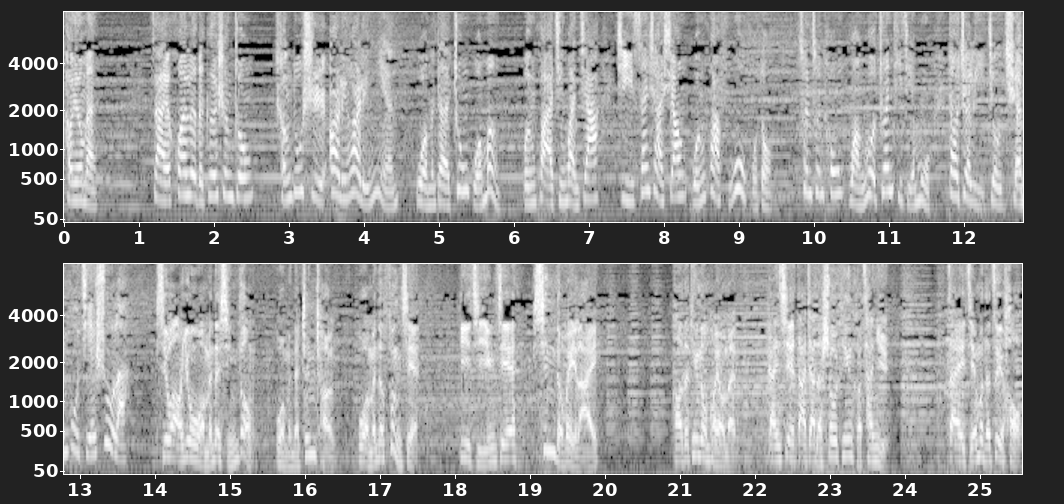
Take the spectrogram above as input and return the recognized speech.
朋友们，在欢乐的歌声中，成都市2020年我们的中国梦文化进万家暨三下乡文化服务活动村村通网络专题节目到这里就全部结束了。希望用我们的行动、我们的真诚、我们的奉献，一起迎接新的未来。好的，听众朋友们，感谢大家的收听和参与。在节目的最后，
